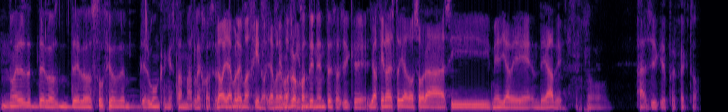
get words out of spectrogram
no eres de los de los socios de, del Bunker que están más lejos. No, ya me lo imagino. Ya me lo en imagino. otros continentes, así que. Y al final estoy a dos horas y media de, de AVE. No. Así que perfecto.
